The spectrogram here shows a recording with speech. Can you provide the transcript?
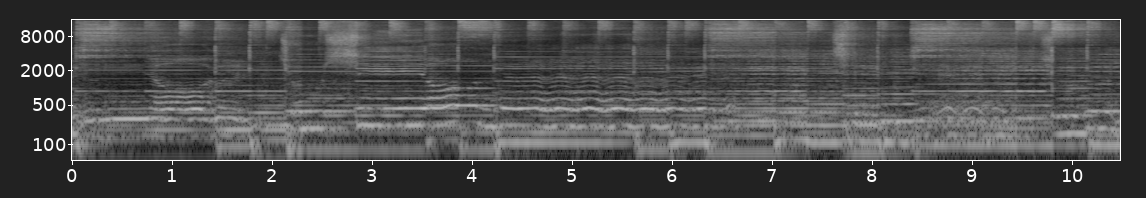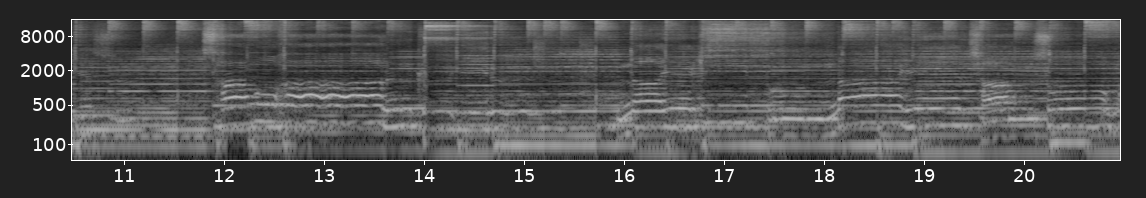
능력을 주시었네. 진주 예수 사모하는 그 길은 나의 기쁨 나의 장소와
